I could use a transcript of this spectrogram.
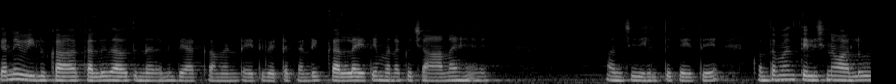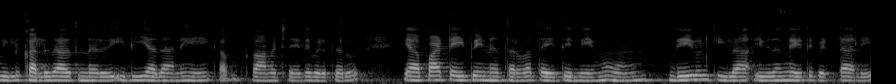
కానీ వీళ్ళు కా కళ్ళు తాగుతున్నారని బ్యాడ్ కామెంట్ అయితే పెట్టకండి. కళ్ళు అయితే మనకు చాలా మంచిది హెల్త్కి అయితే కొంతమంది తెలిసిన వాళ్ళు వీళ్ళు కళ్ళు తాగుతున్నారు ఇది అదా అని కామెంట్స్ అయితే పెడతారు. ఇక ఆ పాట అయిపోయిన తర్వాత అయితే మేము దేవునికి ఇలా ఈ విధంగా అయితే పెట్టాలి.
